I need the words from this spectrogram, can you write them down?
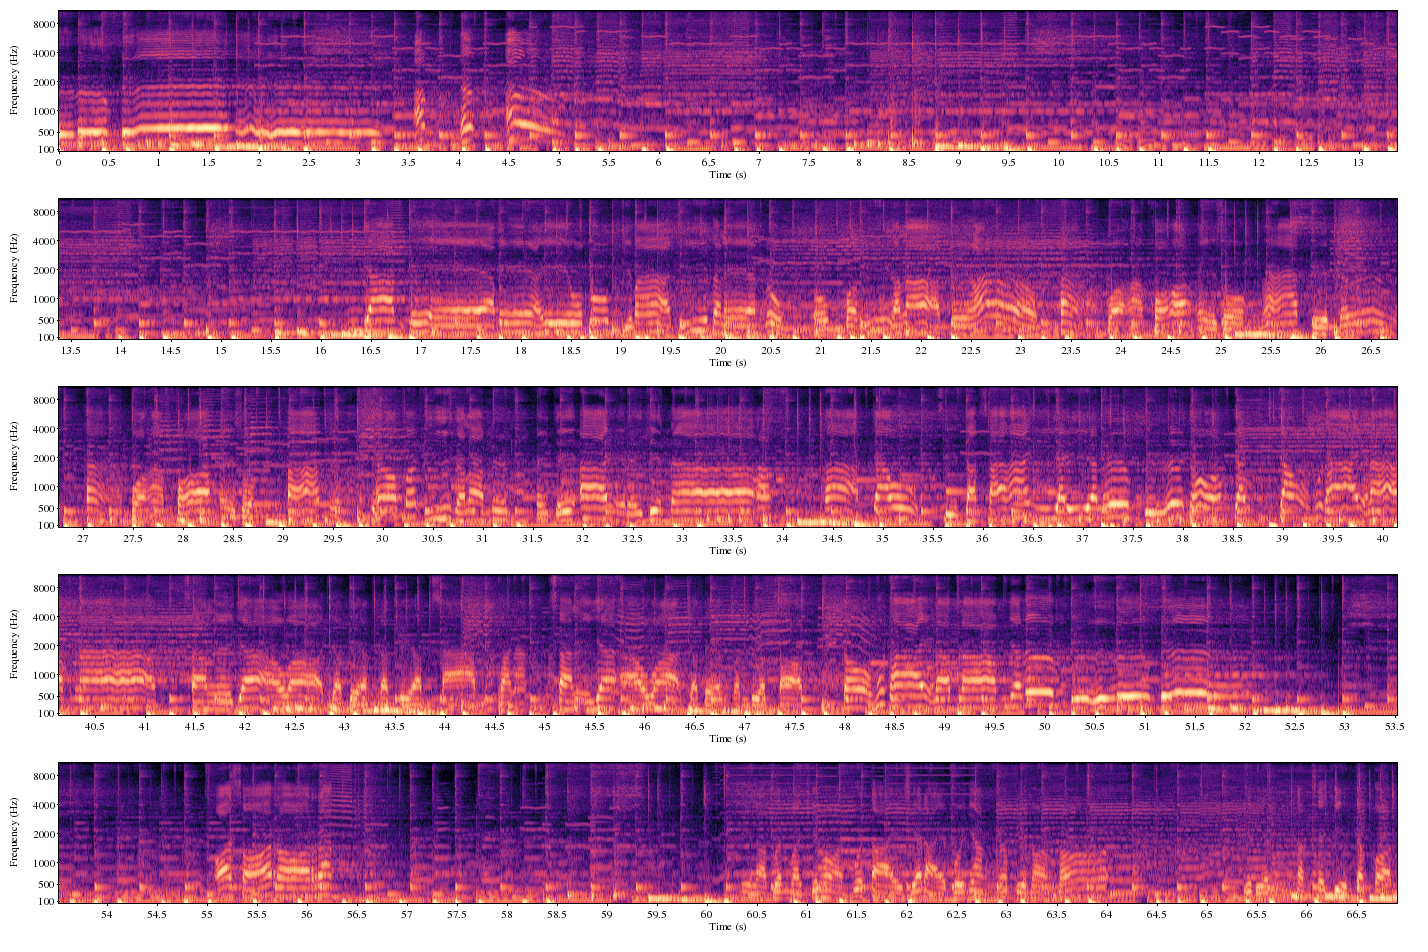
แต่งกันเดือนสามเจ้าผู้ชายลามลามอย่าลืมดื้อลืมดื้ออสอรอรัก นี่ล่ะเพื่อนว่าคิดหอดผู้ตายเสียดายผู้ยั่งเนาะพี่น้องเนาะที่เห็นตั้งแต่จีบแต่ก่อน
